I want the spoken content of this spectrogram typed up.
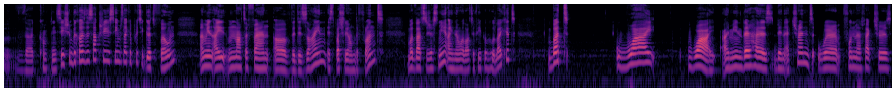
the compensation because this actually seems like a pretty good phone. I mean i'm not a fan of the design especially on the front but that's just me. I know a lot of people who like it. But why why? I mean there has been a trend where phone manufacturers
